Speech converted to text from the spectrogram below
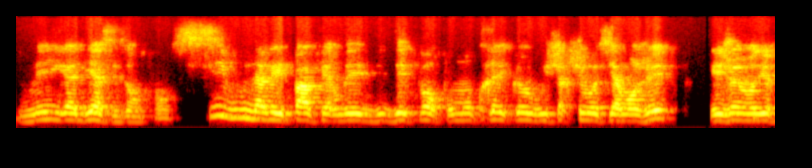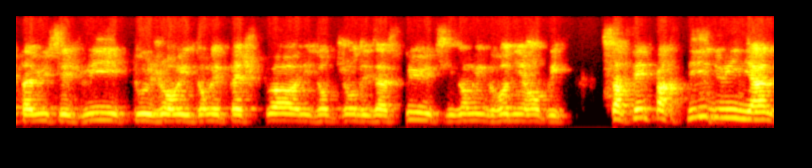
Mais il a dit à ses enfants si vous n'allez pas faire des, efforts pour montrer que vous cherchez aussi à manger, les gens vont dire T'as vu ces juifs, toujours ils ont les pêches bonnes, ils ont toujours des astuces, ils ont les greniers remplis. Ça fait partie du Inyan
